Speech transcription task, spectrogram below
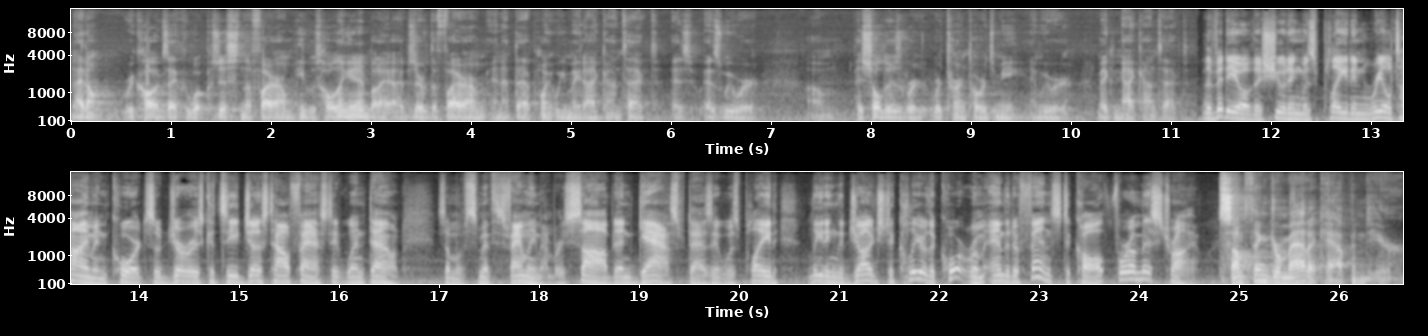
I don't recall exactly what position the firearm he was holding it in, but I observed the firearm, and at that point we made eye contact as, as we were, um, his shoulders were, were turned towards me, and we were making eye contact. The video of the shooting was played in real time in court so jurors could see just how fast it went down. Some of Smith's family members sobbed and gasped as it was played, leading the judge to clear the courtroom and the defense to call for a mistrial. Something dramatic happened here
